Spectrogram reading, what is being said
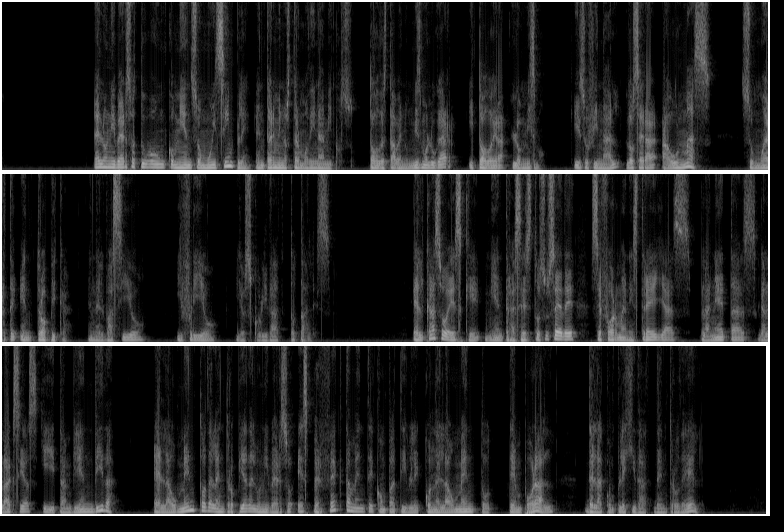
El universo tuvo un comienzo muy simple en términos termodinámicos. Todo estaba en un mismo lugar y todo era lo mismo. Y su final lo será aún más, su muerte entrópica en el vacío y frío y oscuridad totales. El caso es que, mientras esto sucede, se forman estrellas, planetas, galaxias y también vida. El aumento de la entropía del universo es perfectamente compatible con el aumento temporal de la complejidad dentro de él.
